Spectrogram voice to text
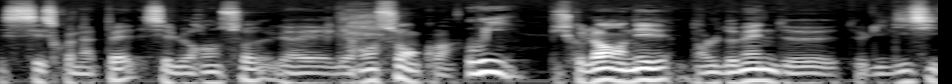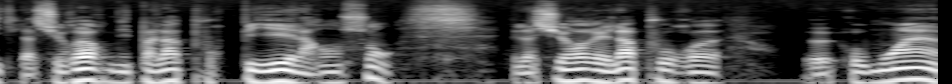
C'est ce qu'on appelle, c'est le rançon, les rançons, quoi. Oui. Puisque là, on est dans le domaine de, l'illicite. L'assureur n'est pas là pour payer la rançon. L'assureur est là pour euh, euh, au moins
